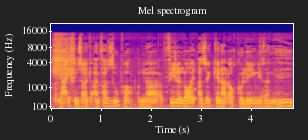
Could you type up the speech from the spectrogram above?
ja, ich finde es halt einfach super. Und äh, viele Leute, also ich kenne halt auch Kollegen, die sagen, ey,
